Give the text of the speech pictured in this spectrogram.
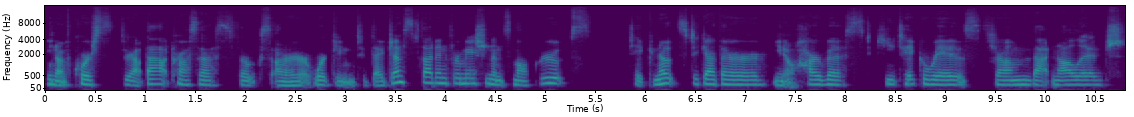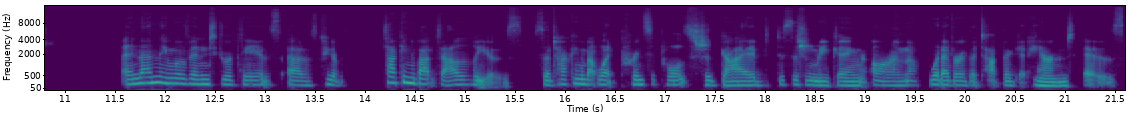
you know, of course, throughout that process, folks are working to digest that information in small groups, take notes together, you know, harvest key takeaways from that knowledge. And then they move into a phase of kind of talking about values. So, talking about what principles should guide decision making on whatever the topic at hand is.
